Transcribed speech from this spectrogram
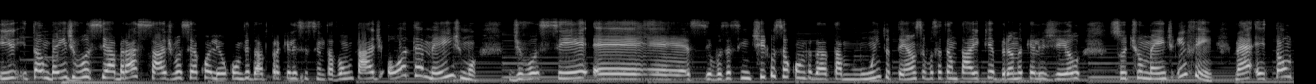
E, e também de você abraçar, de você acolher o convidado para que ele se sinta à vontade, ou até mesmo de você, é, se você sentir que o seu convidado está muito tenso, você tentar ir quebrando aquele gelo sutilmente, enfim, né? Então,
